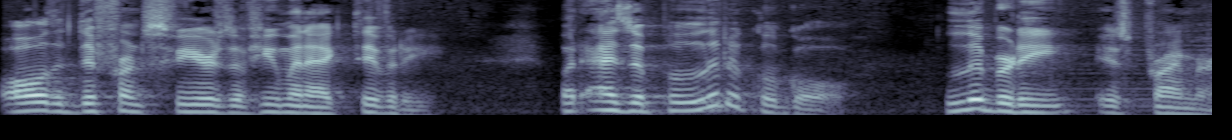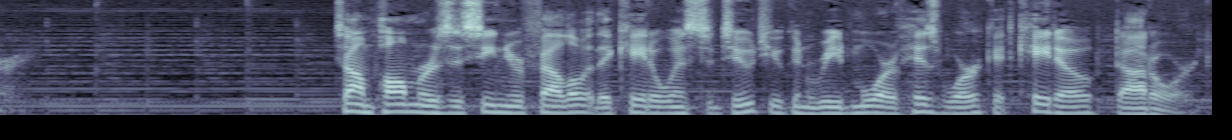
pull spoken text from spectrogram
all the different spheres of human activity. But as a political goal, liberty is primary. Tom Palmer is a senior fellow at the Cato Institute. You can read more of his work at cato.org.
